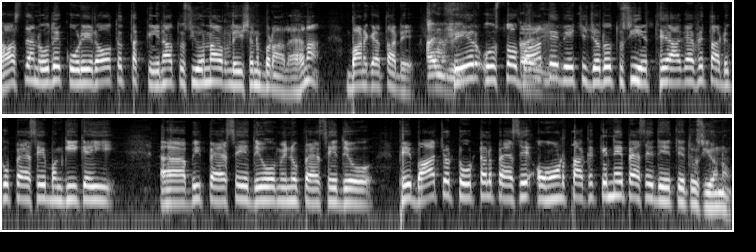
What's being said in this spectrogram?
10 ਦਿਨ ਉਹਦੇ ਕੋਲੇ ਰਹੋ ਤੇ ਧੱਕੇ ਨਾਲ ਤੁਸੀਂ ਉਹਨਾਂ ਰਿਲੇਸ਼ਨ ਬਣਾ ਲਿਆ ਹੈ ਨਾ? ਬਣ ਗਿਆ ਤੁਹਾਡੇ। ਫਿਰ ਉਸ ਤੋਂ ਬਾਅਦ। ਦੇ ਵਿੱਚ ਜਦੋਂ ਤੁਸੀਂ ਇੱਥੇ ਆ ਗਏ ਫਿਰ ਤੁਹਾਡੇ ਕੋਲ ਪੈਸੇ ਮੰਗੀ ਗਈ ਵੀ ਪੈਸੇ ਦਿਓ ਮੈਨੂੰ ਪੈਸੇ ਦਿਓ। ਫਿਰ ਬਾਅਦ ਚੋਂ ਟੋਟਲ ਪੈਸੇ ਆਉਣ ਤੱਕ ਕਿੰਨੇ ਪੈਸੇ ਦੇਤੇ ਤੁਸੀਂ ਉਹਨੂੰ?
